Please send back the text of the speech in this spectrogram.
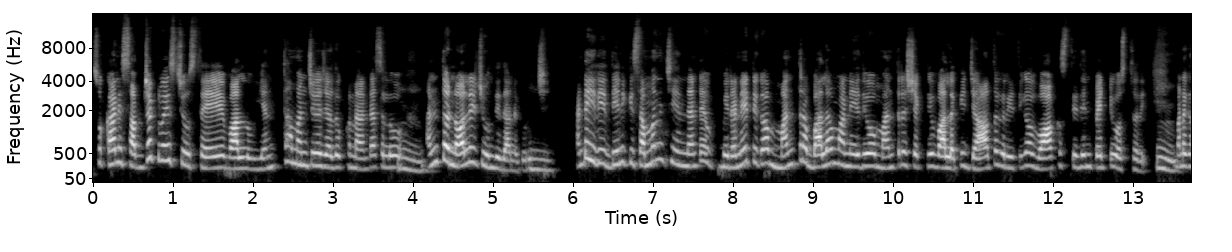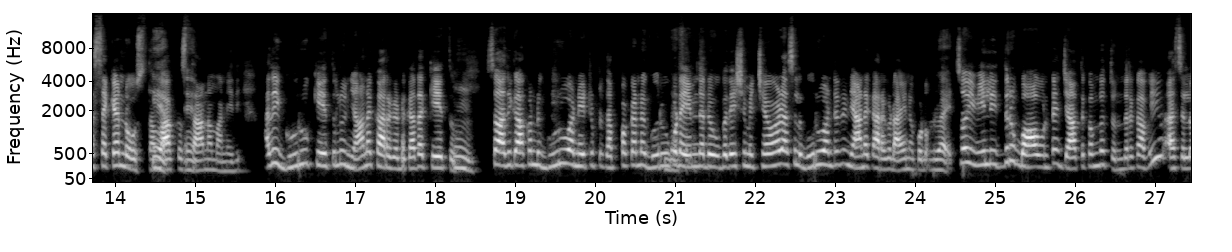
సో కానీ సబ్జెక్ట్ వైజ్ చూస్తే వాళ్ళు ఎంత మంచిగా చదువుకున్నారంటే అసలు అంత నాలెడ్జ్ ఉంది దాని గురించి. అంటే ఇది దీనికి సంబంధించి ఏంటంటే మీరు అనేట్టుగా మంత్ర బలం అనేది ఓ మంత్ర శక్తి వాళ్ళకి జాతక రీతిగా వాక్ స్థితిని పెట్టి వస్తుంది. మనకి సెకండ్ వస్తాం Yeah, వాక్. స్థానం అనేది. అది గురు కేతులు జ్ఞానకారకుడు కదా కేతు. సో అది కాకుండా గురువు అనేటప్పుడు తప్పకుండా గురువు కూడా. ఏంటంటే ఉపదేశం ఇచ్చేవాడు అసలు గురువు అంటేనే జ్ఞానకారకుడు ఆయన కూడా. సో వీళ్ళిద్దరు బాగుంటే జాతకంలో తొందరగా అవి అసలు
